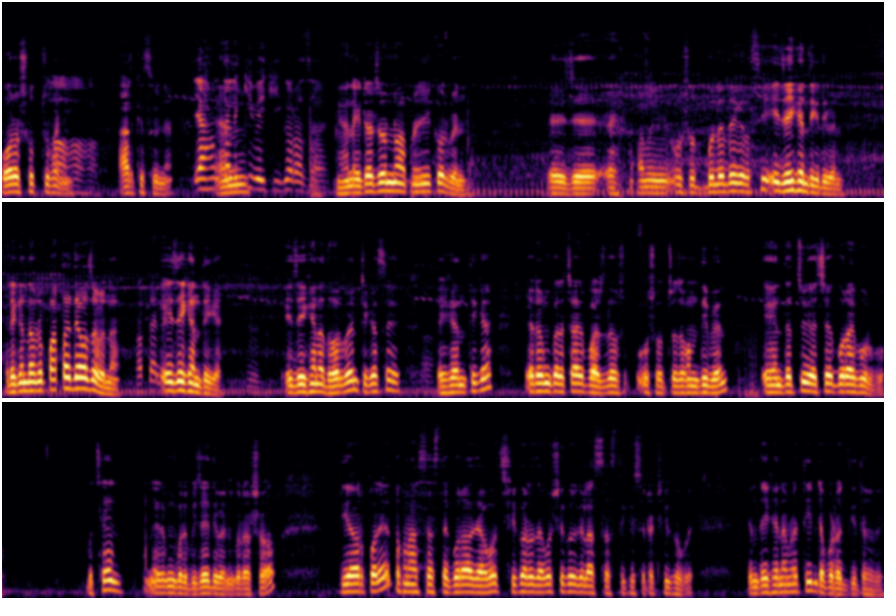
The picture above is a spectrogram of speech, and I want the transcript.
বড় শত্রু হ্যাঁ, পানি হ্যাঁ, হ্যাঁ। আর কিছুই না। এখন এখন এটার জন্য আপনি ই করবেন এই যে আমি ওষুধ বলে দিয়ে গেছি এই যে এইখান থেকে দিবেন। এটা কিন্তু আপনার পাতায় দেওয়া যাবে না। এই যে এখান থেকে। এই যে এখানে ধরবেন ঠিক আছে? এখান থেকে এরকম করে চার পাঁচ দিয়ে ওষ- ওষুধটা যখন দিবেন এখান থেকে চুই আছে গোড়ায় পড়ব। বুঝছেন? মানে এরকম করে ভিজাই দেবেন গোড়া সহ দেওয়ার পরে তখন আস্তে আস্তে গোড়া যাব শিকড়া যাব শিকড় গেলে আস্তে আস্তে কিছুটা ঠিক হবে। কিন্তু এখানে আমরা তিনটা প্রোডাক্ট দিতে হবে।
